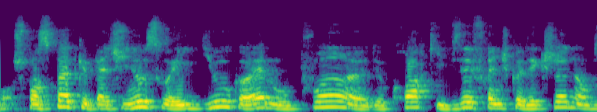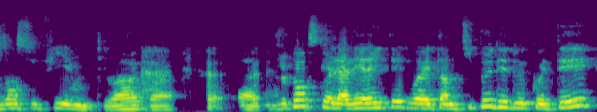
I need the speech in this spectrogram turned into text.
Bon, je pense pas que Pacino soit idiot quand même au point euh, de croire qu'il faisait French Connection en faisant ce film, tu vois. Quoi. Euh, je pense que la vérité doit être un petit peu des deux côtés.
